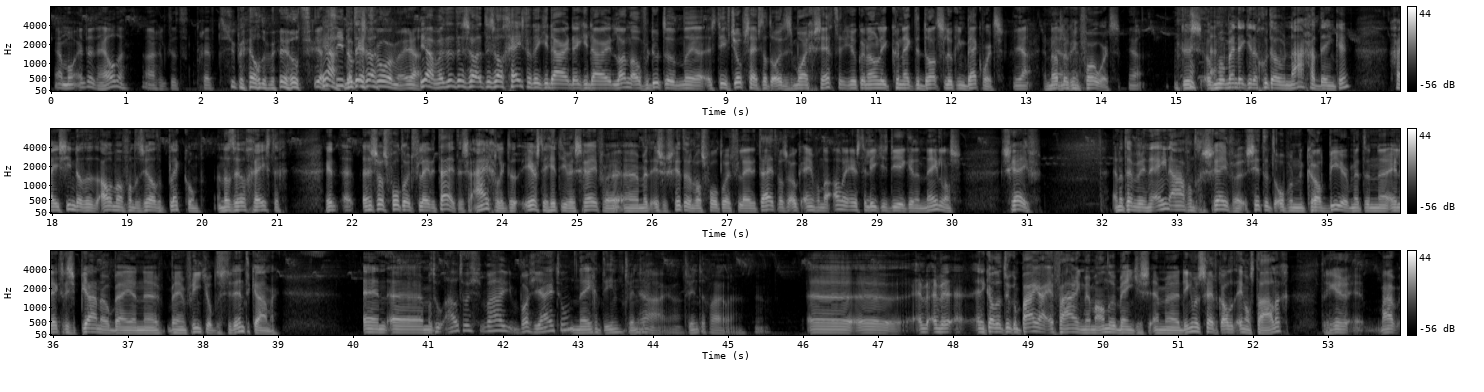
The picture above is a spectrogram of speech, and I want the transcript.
Ja, mooi. Dat is helder eigenlijk. Dat geeft super helder beeld. Ja, ja ziet ook echt wel, voor me. Ja, ja maar het is, wel, het is wel geestig dat je daar, dat je daar lang over doet. Uh, Steve Jobs heeft dat ooit eens mooi gezegd. You can only connect the dots looking backwards. Ja. And not looking forwards. Ja. Dus op het moment dat je er goed over na gaat denken... ga je zien dat het allemaal van dezelfde plek komt. En dat is heel geestig. En, uh, zoals Voltooid Verleden Tijd. Dus eigenlijk de eerste hit die wij schreven uh, met Is Schitterend was Voltooid Verleden Tijd. Was ook een van de allereerste liedjes die ik in het Nederlands schreef. En dat hebben we in één avond geschreven. Zittend op een krat bier met een uh, elektrische piano bij een, bij een vriendje op de studentenkamer. En, um, hoe oud was, waar, was jij toen? 19, 20. Ja, ja. 20 waren we. Ja. Uh, uh, en, en, we, en, ik had natuurlijk een paar jaar ervaring met mijn andere bandjes en mijn dingen. Maar schreef ik altijd Engelstalig. Maar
